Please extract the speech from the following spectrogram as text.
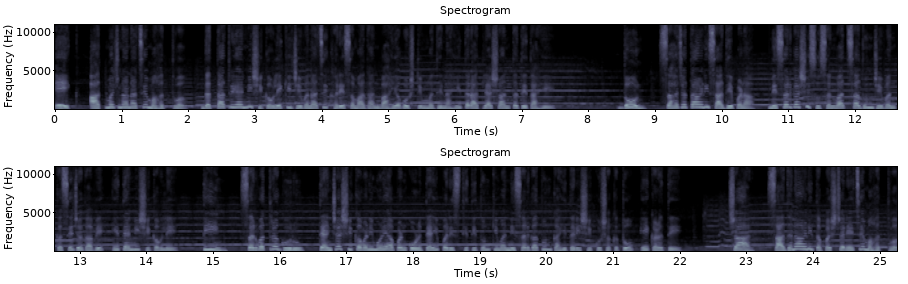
एक आत्मज्ञानाचे महत्त्व दत्तात्रेयांनी शिकवले की जीवनाचे खरे समाधान बाह्य गोष्टींमध्ये नाही तर आतल्या शांततेत आहे. दोन सहजता आणि साधेपणा निसर्गाशी सुसंवाद साधून जीवन कसे जगावे हे त्यांनी शिकवले. तीन सर्वत्र गुरु त्यांच्या शिकवणीमुळे आपण कोणत्याही परिस्थितीतून किंवा निसर्गातून काहीतरी शिकू शकतो हे कळते. चार साधना आणि तपश्चर्येचे महत्त्व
